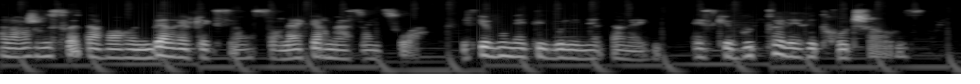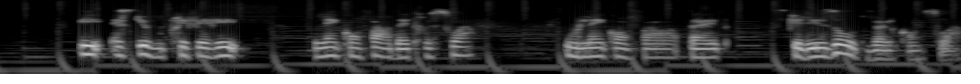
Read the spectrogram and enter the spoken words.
Alors, je vous souhaite avoir une belle réflexion sur l'affirmation de soi. Est-ce que vous mettez vos limites dans la vie? Est-ce que vous tolérez trop de choses? Et est-ce que vous préférez l'inconfort d'être soi ou l'inconfort d'être que les autres veulent qu'on soit?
